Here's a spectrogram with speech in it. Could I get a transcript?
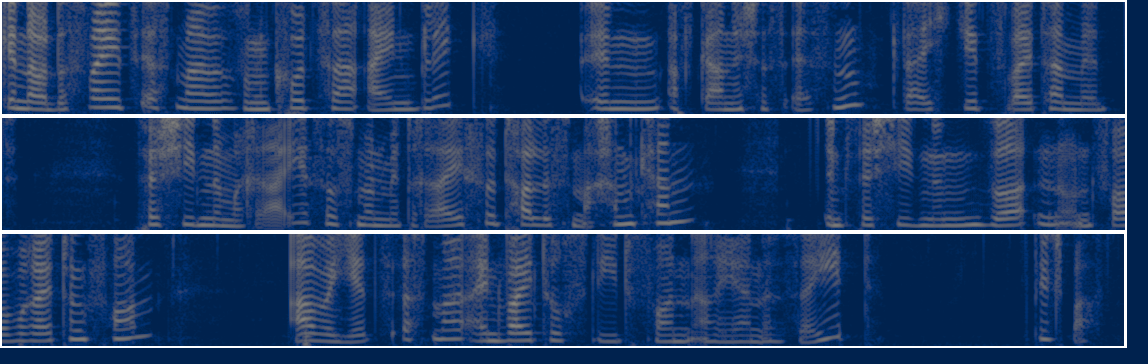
Genau, das war jetzt erstmal so ein kurzer Einblick in afghanisches Essen. Gleich geht es weiter mit verschiedenem Reis, was man mit Reis so Tolles machen kann. In verschiedenen Sorten und Vorbereitungsformen. Aber jetzt erstmal ein weiteres Lied von Ariane Said. Viel Spaß.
